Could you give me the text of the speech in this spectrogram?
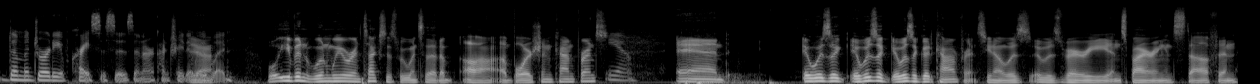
the majority of crises in our country that Yeah. we would. Well, even when we were in Texas, we went to that uh, abortion conference, Yeah. and it was a it was a it was a good conference. You know, it was it was very inspiring and stuff. And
